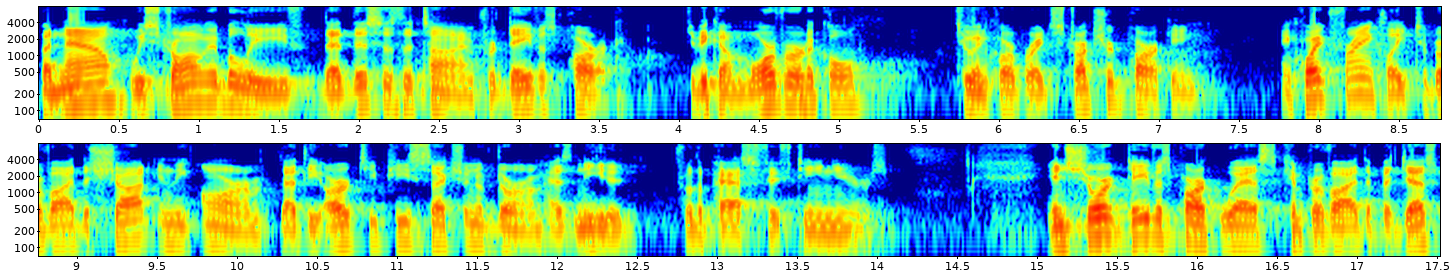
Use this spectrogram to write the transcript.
But now, we strongly believe that this is the time for Davis Park to become more vertical, to incorporate structured parking, and quite frankly, to provide the shot in the arm that the RTP section of Durham has needed for the past 15 years. In short, Davis Park West can provide the pedest-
